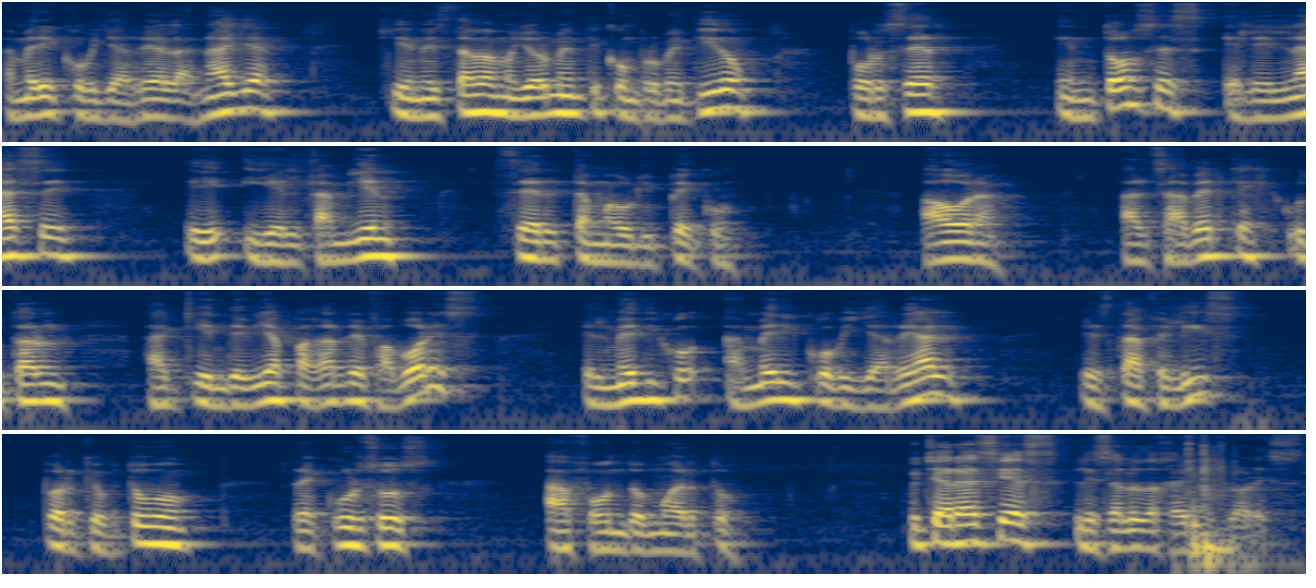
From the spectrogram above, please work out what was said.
Américo Villarreal Anaya, quien estaba mayormente comprometido por ser entonces el enlace eh, y el también ser tamaulipeco. Ahora, al saber que ejecutaron a quien debía pagarle favores, el médico Américo Villarreal está feliz porque obtuvo recursos a fondo muerto. Muchas gracias, le saluda Jaime Flores.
